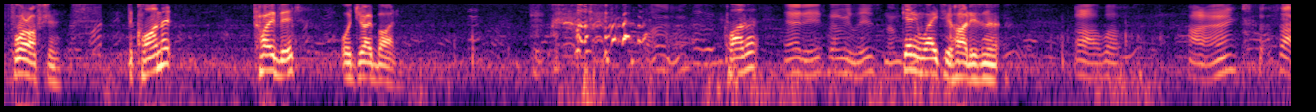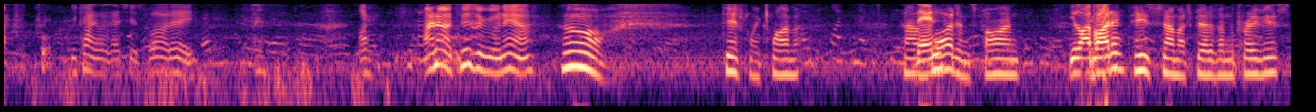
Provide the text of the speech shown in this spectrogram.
four options. The climate, COVID, or Joe Biden? climate? Yeah, dude, where we live's number. It's getting way too hot, isn't it? Oh, well, I don't know. But fuck, you can't let that shit slide, eh? I, I know it's miserable now. Oh, definitely climate. Uh, Then? Biden's fine. You like Biden? He's so much better than the previous.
